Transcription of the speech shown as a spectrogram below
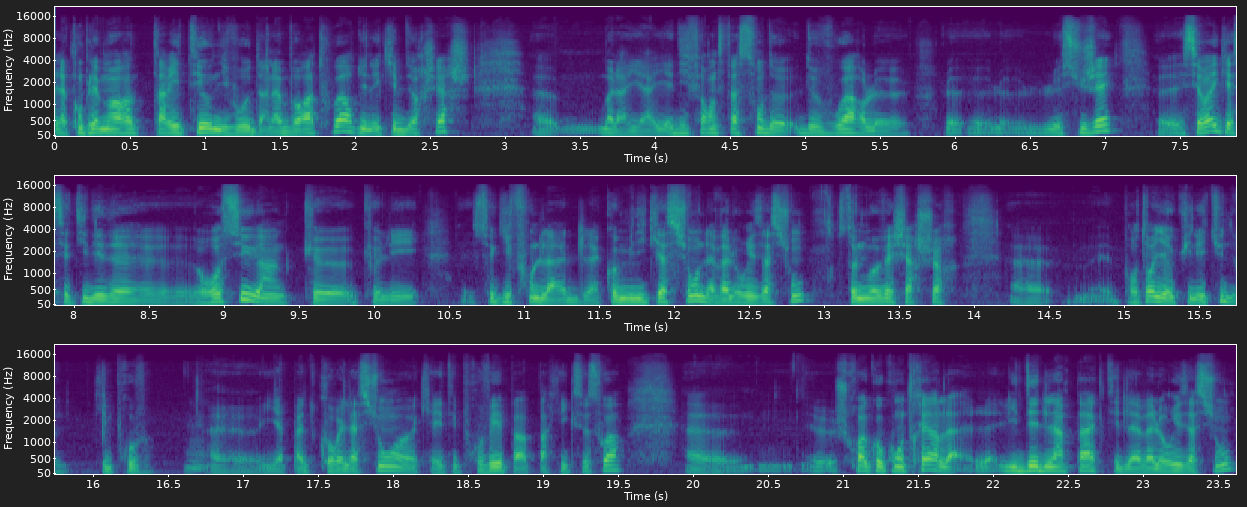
la complémentarité au niveau d'un laboratoire, d'une équipe de recherche. Euh, voilà, il y, a différentes façons de, voir le, sujet. Euh, c'est vrai qu'il y a cette idée reçue hein, que, les, ceux qui font de la, communication, de la valorisation, sont de mauvais chercheurs. Euh, pourtant, il n'y a aucune étude qui le prouve. Il n'y a pas de corrélation qui a été prouvée par, qui que ce soit. je crois qu'au contraire, l'idée de l'impact et de la valorisation,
